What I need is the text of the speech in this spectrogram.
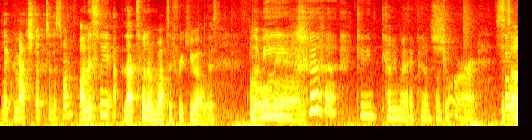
like matched up to this one? Honestly, that's what I'm about to freak you out with. Let Oh, me. man. Can you hand me my iPad unplug it? Sure. It's So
